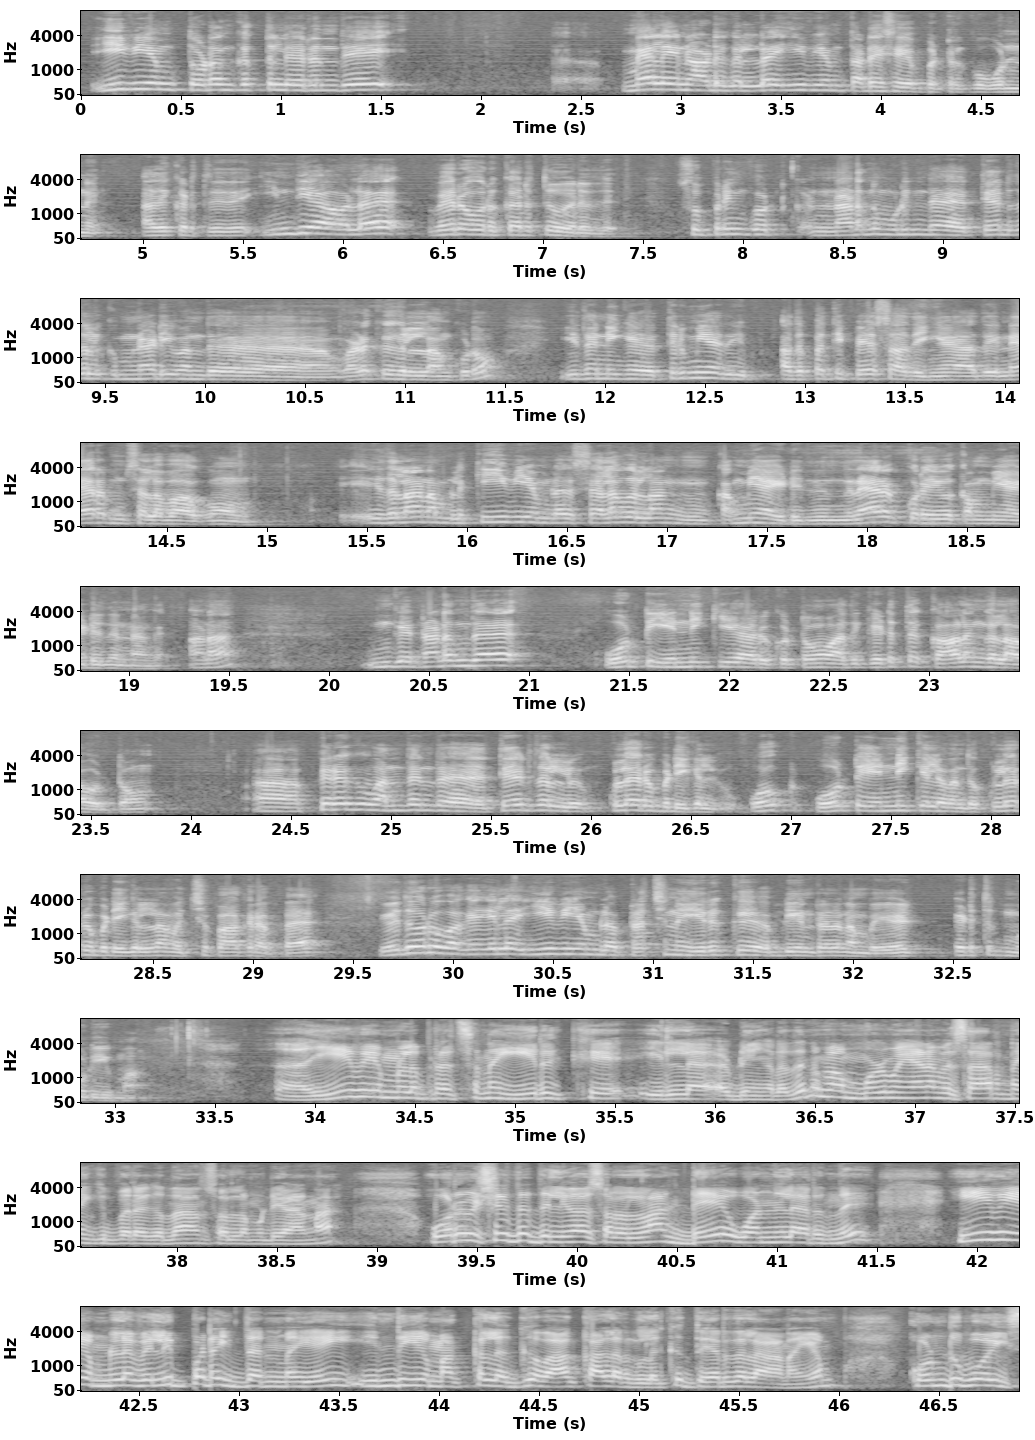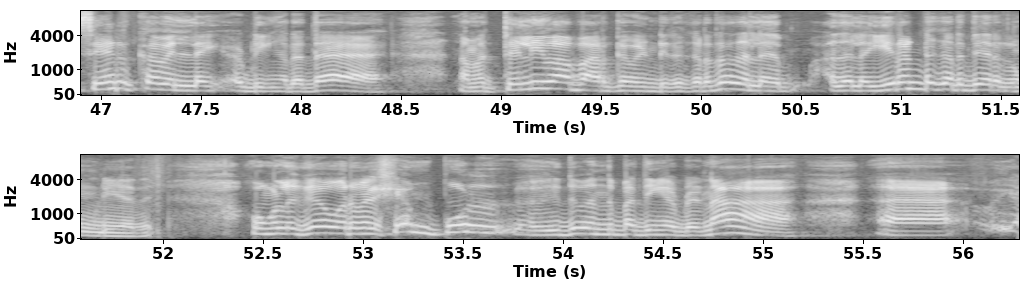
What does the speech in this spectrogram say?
இவிஎம் தொடக்கத்திலிருந்தே மேலை நாடுகளில் இவிஎம் தடை செய்யப்பட்டிருக்கு ஒன்று அதுக்கடுத்தது இந்தியாவில் வேற ஒரு கருத்து வருது. சுப்ரீம் கோர்ட் நடந்து முடிந்த தேர்தலுக்கு முன்னாடி வந்த வழக்குகள்லாம் கூட இதை நீங்கள் திரும்பி அது அதை பற்றி பேசாதீங்க. அது நேரம் செலவாகும். இதெல்லாம் நம்மளுக்கு இவிஎம்ல செலவெல்லாம் கம்மியாயிடுது. இந்த நேரக்குறைவு கம்மியாயிடுதுன்னாங்க. ஆனால் இங்கே நடந்த ஓட்டு எண்ணிக்கையாக இருக்கட்டும் அதுக்கு எடுத்த காலங்களாகட்டும் பிறகு வந்த இந்த தேர்தல் குளறுபடிகள் ஓட்டு எண்ணிக்கையில் வந்த குளறுபடிகள்லாம் வச்சு பார்க்குறப்ப ஏதோ ஒரு வகையில் இவிஎம்ல பிரச்சனை இருக்குது அப்படின்றத நம்ம எடுத்துக்க முடியுமா? இவிஎம்மில் பிரச்சனை இருக்குது இல்லை அப்படிங்கிறது நம்ம முழுமையான விசாரணைக்கு பிறகு தான் சொல்ல முடியும். ஆனால் ஒரு விஷயத்தை தெளிவாக சொல்லலாம். டே ஒன்ல இருந்து இவிஎம்மில் வெளிப்படைத்தன்மையை இந்திய மக்களுக்கு வாக்காளர்களுக்கு தேர்தல் ஆணையம் கொண்டு போய் சேர்க்கவில்லை அப்படிங்கிறத நம்ம தெளிவாக பார்க்க வேண்டியிருக்கிறது. அதில் அதில் இரண்டு கருத்தே இருக்க முடியாது. உங்களுக்கு ஒரு விஷயம் பூல் இது வந்து பார்த்தீங்க அப்படின்னா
